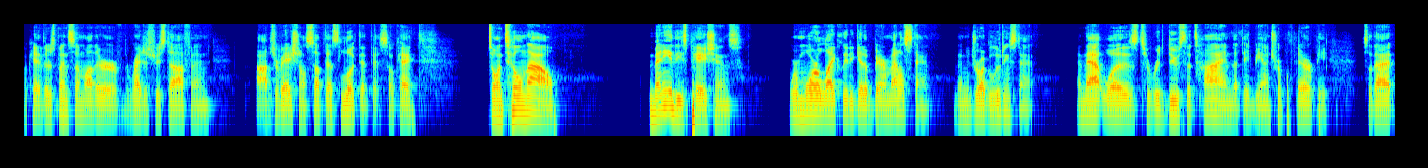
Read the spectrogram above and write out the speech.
Okay, there's been some other registry stuff and observational stuff that's looked at this. Okay, so until now, many of these patients were more likely to get a bare metal stent than a drug eluting stent, and that was to reduce the time that they'd be on triple therapy. So that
